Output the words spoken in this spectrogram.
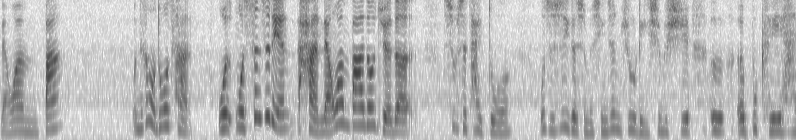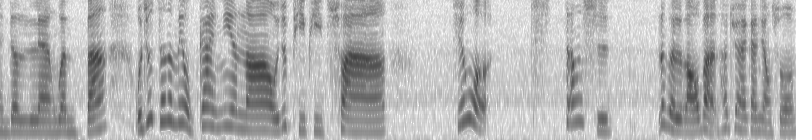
两万八。”你看我多惨，我我甚至连喊两万八都觉得是不是太多？我只是一个什么行政助理，是不是？呃呃，不可以喊到两万八，我就真的没有概念呐、我就皮皮穿。结果，当时那个老板他居然还敢讲说，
